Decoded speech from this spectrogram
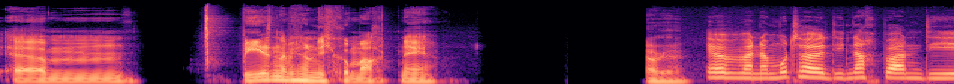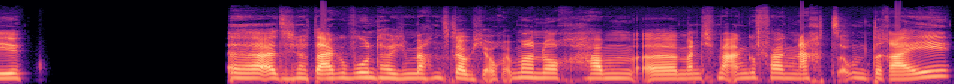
Ähm, Besen habe ich noch nicht gemacht, nee. Okay. Ja, bei meiner Mutter, die Nachbarn, die, äh, als ich noch da gewohnt habe, die machen es, glaube ich, auch immer noch, haben äh, manchmal angefangen, nachts um drei,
